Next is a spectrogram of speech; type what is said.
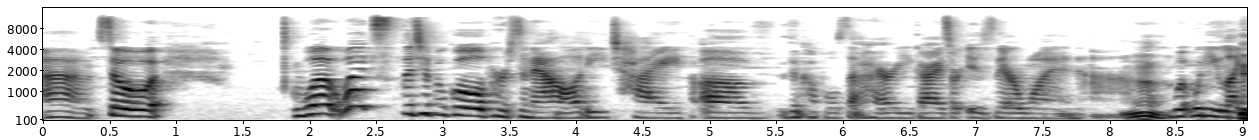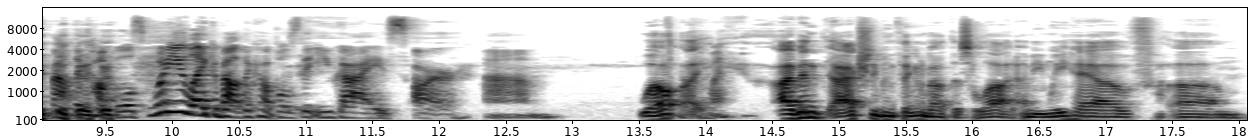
Um, so, what what's the typical personality type of the couples that hire you guys, or is there one? Um, Yeah. What what do you like about the couples? what do you like about the couples that you guys are um, Well, I, I've been actually been thinking about this a lot. I mean, we have um,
